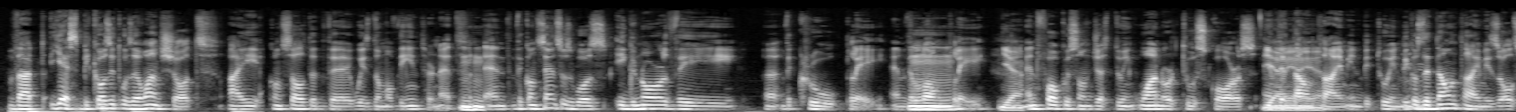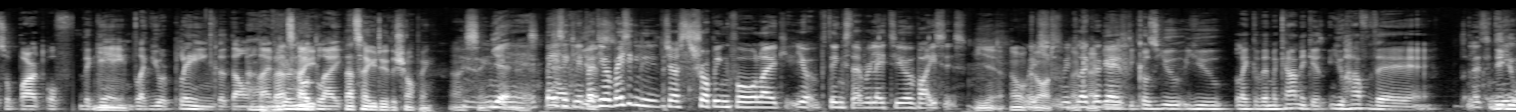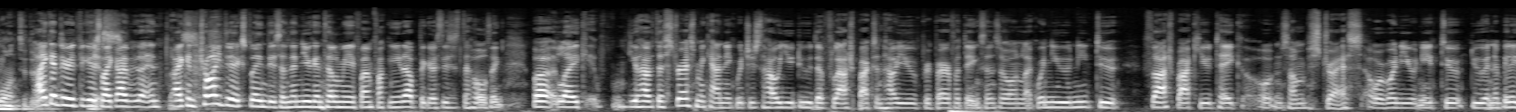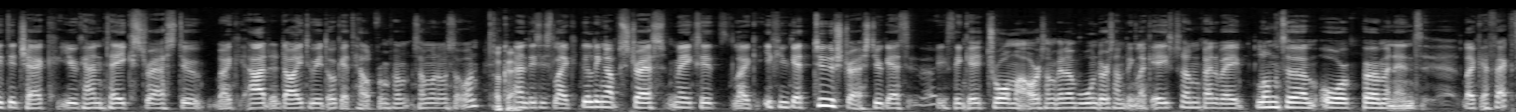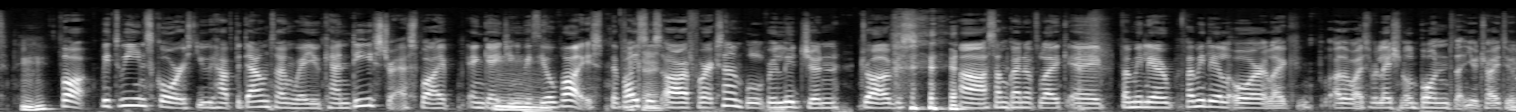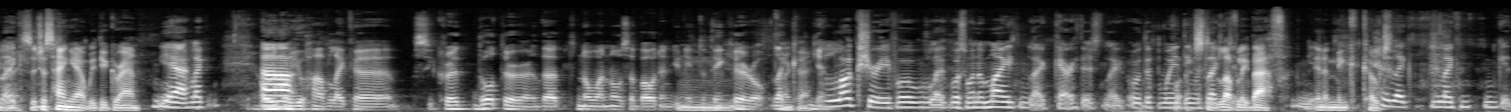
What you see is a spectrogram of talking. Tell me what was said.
that yes, because it was a one shot, I consulted the wisdom of the internet, Mm-hmm. and the consensus was ignore the. Uh, the crew play and the long play, Mm. Yeah. and focus on just doing one or two scores and Yeah, the yeah, yeah. downtime in between, because the downtime is also part of the game. Like you're playing the downtime, Mm. that's you're how not you, like that's how you do the shopping. I see. Yeah. Yeah, basically, Yes. but you're basically just shopping for like your things that relate to your vices. Yeah. Oh Which- god. which, okay. like, okay, Yeah, because you you like the mechanic is you have the. Let's- do you want to do? It? I can do it because Yes. like I and I can try to explain this and then you can tell me if I'm fucking it up because this is the whole thing. But like you have the stress mechanic, which is how you do the flashbacks and how you prepare for things and so on. Like when you need to flashback, you take on some stress, or when you need to do an ability check, you can take stress to like add a die to it or get help from, from someone or so on. Okay. And this is like building up stress makes it like if you get too stressed, you get I think a trauma or some kind of wound or something like a some kind of a long term or permanent uh, like effect. But between scores, you have the downtime where you can de-stress by engaging with your vice. The vices Okay. are, for example, religion, drugs, uh, some kind of like a familiar, familial or like otherwise relational bond that you try to Okay, like so just hanging out with your gran. yeah like or, uh, or you have like a secret daughter that no one knows about and you need to take mm. care of. Like, okay. yeah. luxury for like was one of my like characters like or the main thing was like a lovely bath in a mink coat. like like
